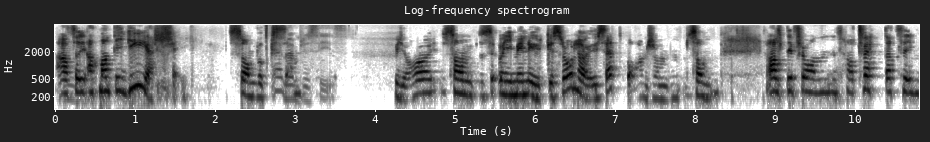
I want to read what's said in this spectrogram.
Alltså att man inte ger sig som Ja, vuxen. För jag, som, I min yrkesroll har jag ju sett barn som, som alltifrån har tvättat sig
